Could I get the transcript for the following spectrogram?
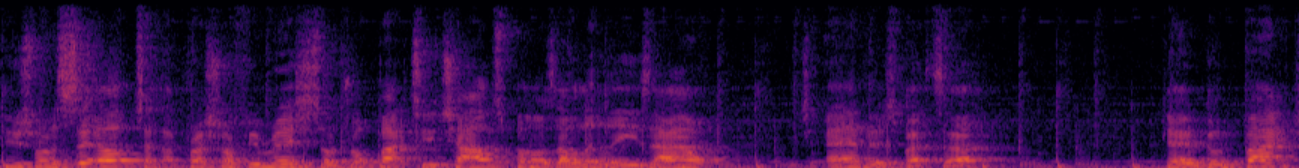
If you just want to sit up, take that pressure off your wrists or drop back to your child's pose, have a little ease out, whichever is better. Okay, we're going back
